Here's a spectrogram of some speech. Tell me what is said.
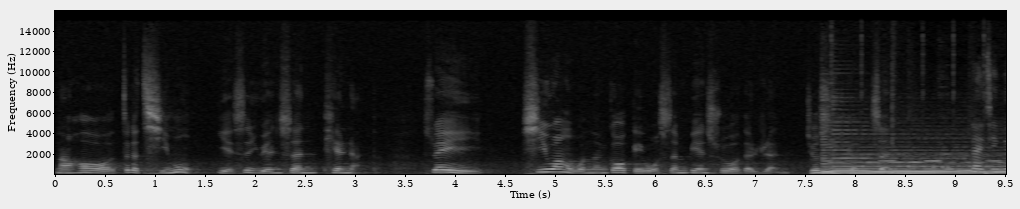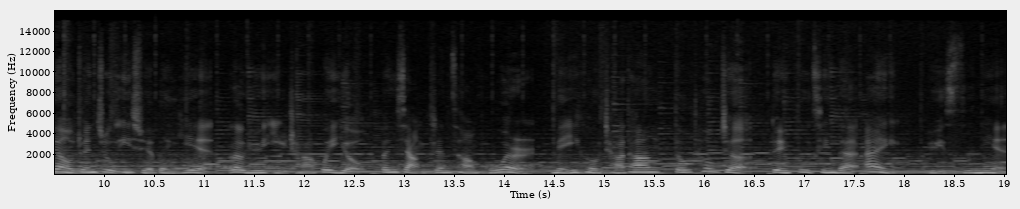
然后这个奇木也是原生天然的，所以希望我能够给我身边所有的人，就是一个真。赖金庙专注医学本业，乐于以茶会友，分享珍藏普洱。每一口茶汤都透着对父亲的爱与思念。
